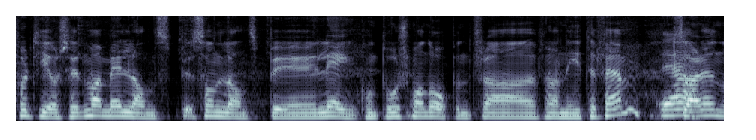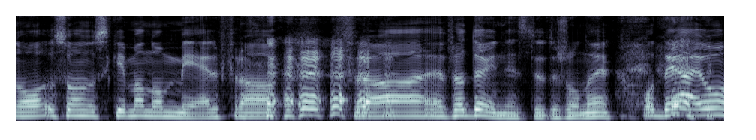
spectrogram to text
For ti år siden var mer landsby, sånn landsby legekontor som hadde åpent fra, fra 9 til 5, Ja. så, det nå, så skriver man nå mer fra, fra, fra døgninstitusjoner. Og det er jo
